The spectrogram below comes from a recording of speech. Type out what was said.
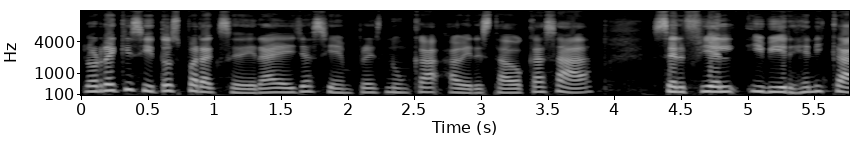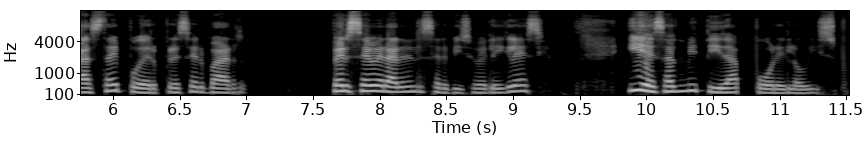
Los requisitos para acceder a ella siempre es nunca haber estado casada, ser fiel y virgen y casta y poder preservar, perseverar en el servicio de la Iglesia. Y es admitida por el obispo.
